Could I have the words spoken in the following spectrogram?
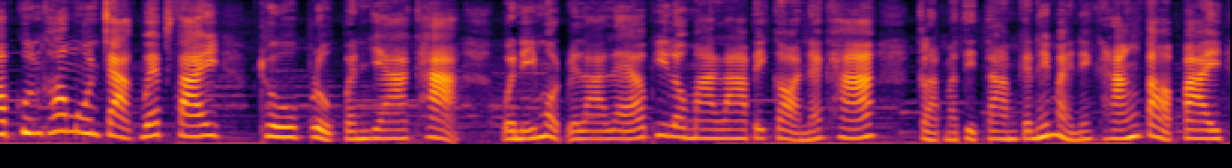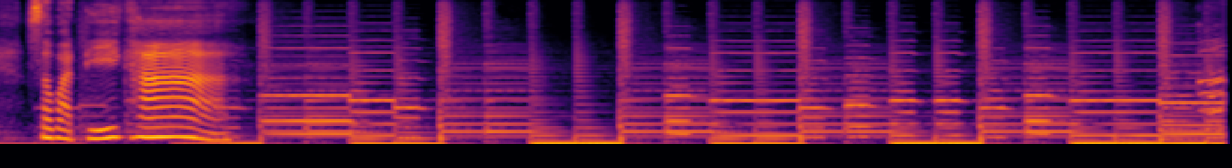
ขอบคุณข้อมูลจากเว็บไซต์ทูปลูกปัญญาค่ะ วันนี้หมดเวลาแล้วพี่โลมาลาไปก่อนนะคะ กลับมาติดตามกันให้ใหม่ในครั้งต่อไป สวัสดีค่ะ A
